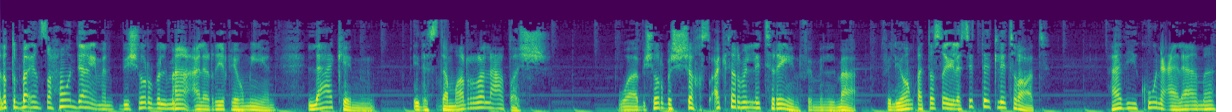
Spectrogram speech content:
الأطباء ينصحون دائما بشرب الماء على الريق يوميا لكن إذا استمر العطش وبشرب الشخص أكثر من لترين في من الماء في اليوم قد تصل إلى ستة لترات هذه يكون علامة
